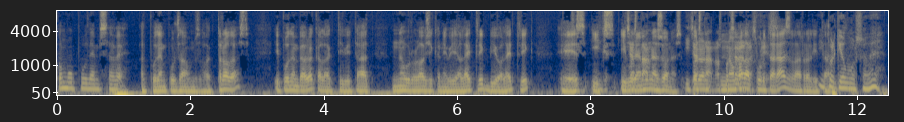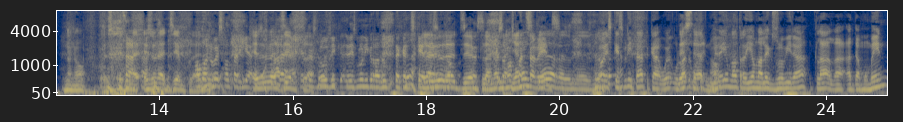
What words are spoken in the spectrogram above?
Com ho podem saber? Et podem posar uns electrodes i podem veure que l'activitat neurològica a nivell elèctric, bioelèctric, és Sí, i X, ja- i, i ja veurem està. unes zones. I ja Però està, no no me la portaràs a la I realitat. per què ho vols saber? No, no, és, és, una, és un exemple. Home, només faltaria. És un Ara, exemple. és l'únic- reducte que ens queda. És un no? exemple. No, que no, els ja no ens queda res més, no? No, és que és veritat, que ho, ho, És cert, ho, no? ho dèiem l'altre dia amb l'Àlex Rovira, clar, la, de moment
